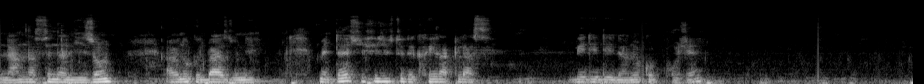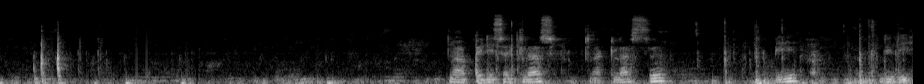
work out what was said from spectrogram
la liaison avec notre base de données. Maintenant, il suffit juste de créer la classe BDD dans notre projet. On va appeler cette classe la classe BDD.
